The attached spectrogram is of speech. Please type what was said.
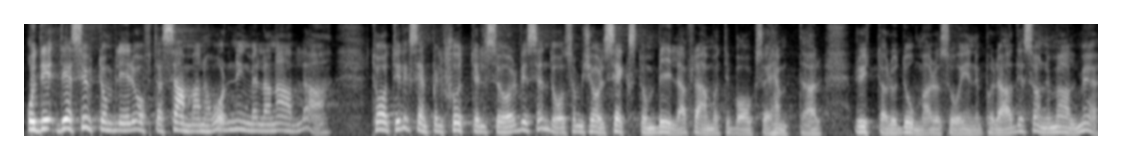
Och det, dessutom blir det ofta sammanhållning mellan alla. Ta till exempel skyttelservicen då som kör 16 bilar fram och tillbaka och hämtar ryttare och domare och så inne på Radisson i Malmö.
